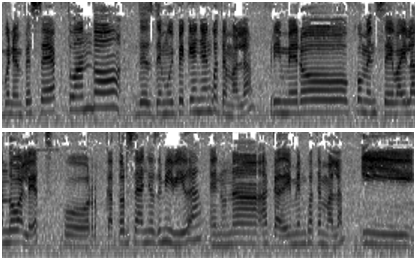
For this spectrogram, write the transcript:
Bueno, empecé actuando desde muy pequeña en Guatemala. Primero comencé bailando ballet por 14 años de mi vida en una academia en Guatemala y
